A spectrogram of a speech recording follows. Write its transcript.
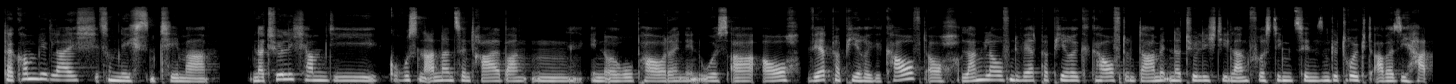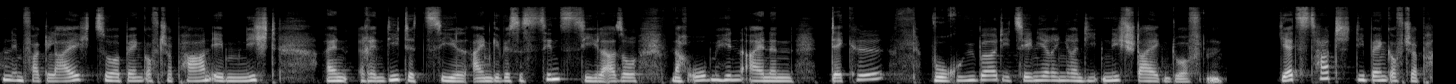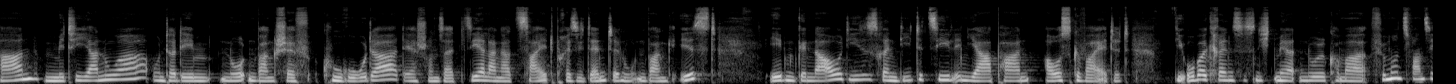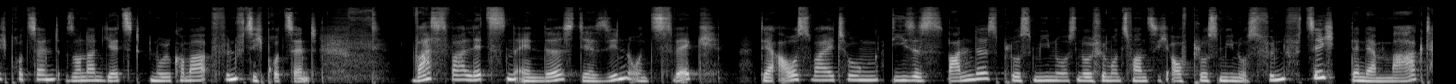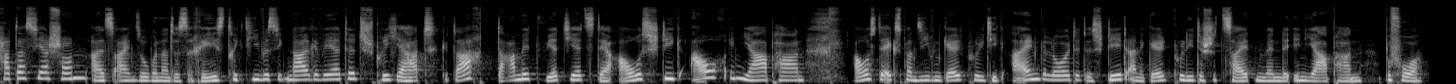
Da kommen wir gleich zum nächsten Thema. Natürlich haben die großen anderen Zentralbanken in Europa oder in den USA auch Wertpapiere gekauft, auch langlaufende Wertpapiere gekauft und damit natürlich die langfristigen Zinsen gedrückt. Aber sie hatten im Vergleich zur Bank of Japan eben nicht ein Renditeziel, ein gewisses Zinsziel, also nach oben hin einen Deckel, worüber die zehnjährigen Renditen nicht steigen durften. Jetzt hat die Bank of Japan Mitte Januar unter dem Notenbankchef Kuroda, der schon seit sehr langer Zeit Präsident der Notenbank ist, eben genau dieses Renditeziel in Japan ausgeweitet. Die Obergrenze ist nicht mehr 0,25 Prozent, sondern jetzt 0,50 Prozent. Was war letzten Endes der Sinn und Zweck der Ausweitung dieses Bandes plus minus 0,25 auf plus minus 50. Denn der Markt hat das ja schon als ein sogenanntes restriktives Signal gewertet. Sprich, er hat gedacht, damit wird jetzt der Ausstieg auch in Japan aus der expansiven Geldpolitik eingeläutet. Es steht eine geldpolitische Zeitenwende in Japan bevor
